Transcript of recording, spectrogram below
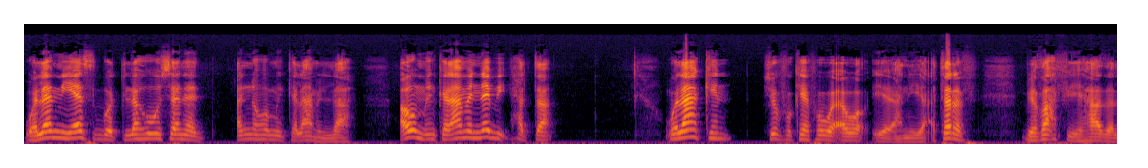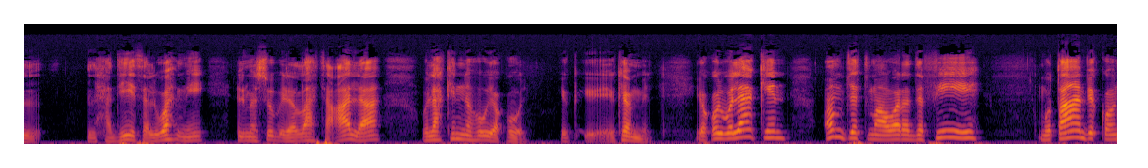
ولم يثبت له سند أنه من كلام الله أو من كلام النبي حتى. ولكن شوفوا كيف هو أو يعني يعترف بضعف هذا الحديث الوهمي المنسوب إلى الله تعالى ولكنه يقول يكمل. يقول ولكن عمدة ما ورد فيه مطابق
